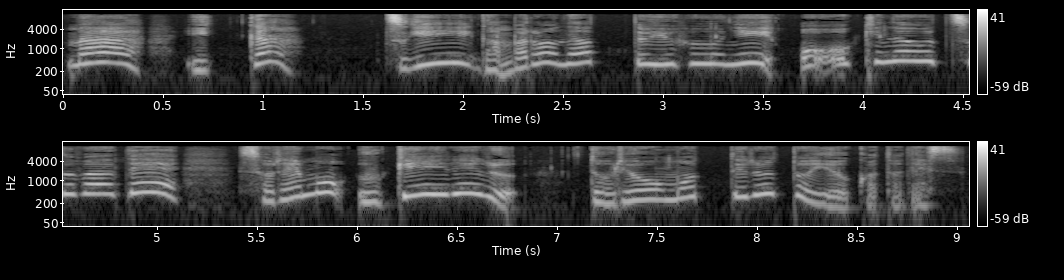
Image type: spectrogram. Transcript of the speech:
まあ、いっか、次頑張ろうなというふうに大きな器でそれも受け入れる度量を持ってるということです。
